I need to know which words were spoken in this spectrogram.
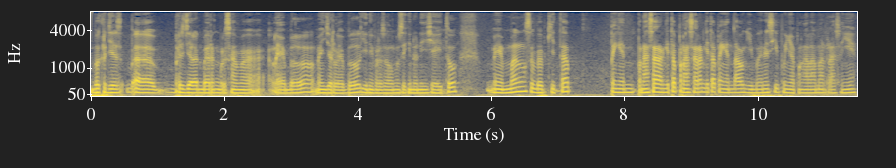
bekerja eh, berjalan bareng bersama label major label Universal Music Indonesia itu memang sebab kita pengen penasaran kita penasaran kita pengen tahu gimana sih punya pengalaman rasanya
